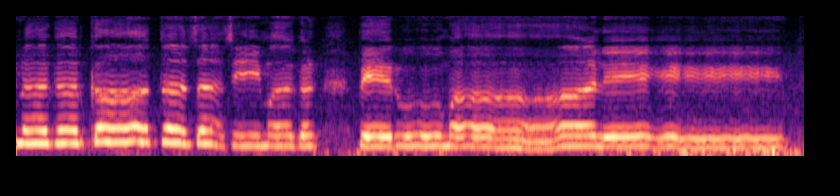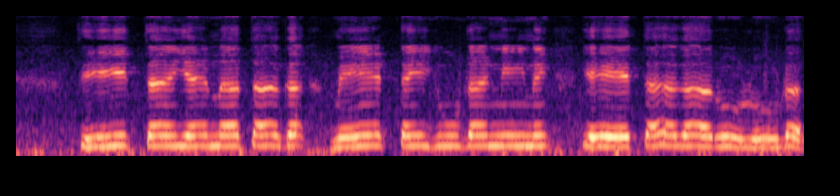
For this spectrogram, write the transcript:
நகர் காத்த சசிமகள் பெருமாளே. தீ என மேட்டையுடனினை ஏத்தகருளுட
